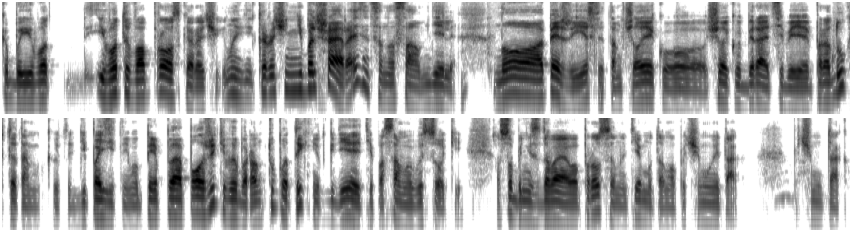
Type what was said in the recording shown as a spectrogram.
Как бы и вот, и вот и вопрос, короче. Ну, короче, небольшая разница на самом деле. Но, опять же, если там человеку, человек выбирает себе продукты, там, какой-то депозитный, ему положите выбор, он тупо тыкнет, где, типа, самый высокий. Особо не задавая вопросы на тему, там, а почему и так? Почему так?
